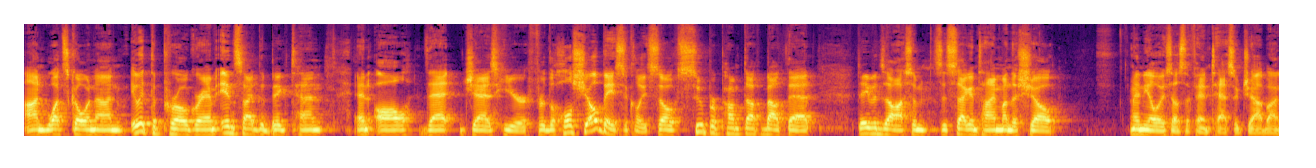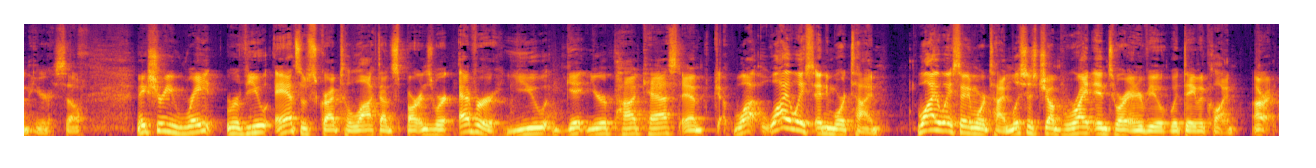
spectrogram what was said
on what's going on with the program inside the Big Ten and all that jazz here for the whole show, basically. So, super pumped up about that. David's awesome. It's his second time on the show, and he always does a fantastic job on here. So, Make sure you rate, review, and subscribe to Locked On Spartans wherever you get your podcast. And why, why waste any more time? Why waste any more time? Let's just jump right into our interview with David Klein. All right.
